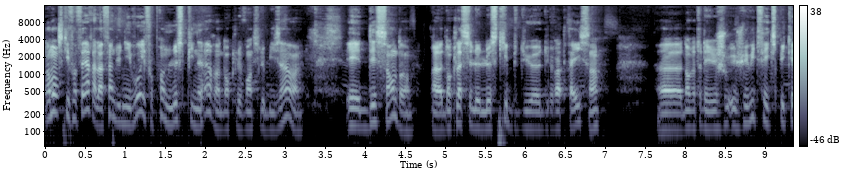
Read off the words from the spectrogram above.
Normalement, ce qu'il faut faire à la fin du niveau, il faut prendre le spinner, donc le ventilo bizarre, et descendre. Voilà, donc là, c'est le, skip du, euh, du rat race. hein. Euh, donc attendez, je, vais vite fait expliquer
